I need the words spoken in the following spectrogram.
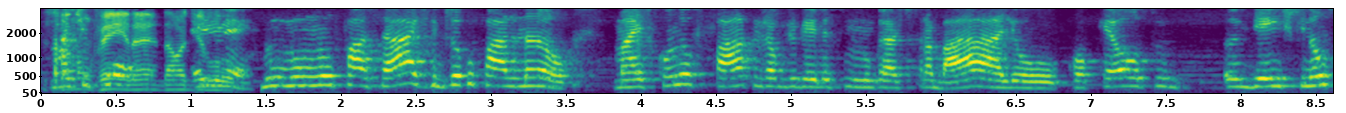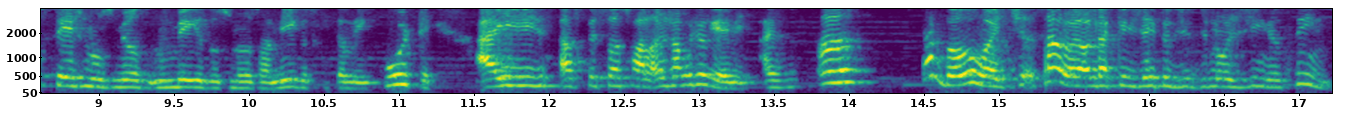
Só Mas, não tipo, vem, né? Dá uma de. É, não, não, não faço, ah, que desocupado, não. Mas quando eu falo que eu jogo videogame assim, em lugar de trabalho, ou qualquer outro ambiente que não seja nos meus, no meio dos meus amigos que também curtem, aí as pessoas falam, eu jogo videogame. Aí, ah, tá bom, aí, sabe, daquele jeito de, de nojinho assim.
